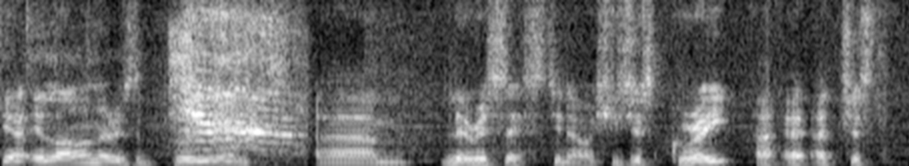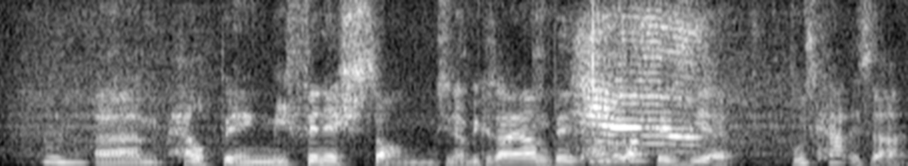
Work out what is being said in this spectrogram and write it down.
Yeah, Ilana is a brilliant um, lyricist. You know, she's just great at, at, just mm. um, helping me finish songs. You know, because I am busy. I'm a lot busier. Whose cat is that?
